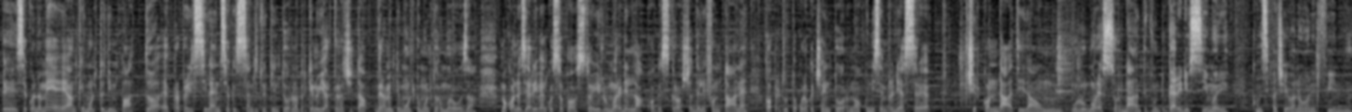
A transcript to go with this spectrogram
E secondo me è anche molto d'impatto, è proprio il silenzio che si sente tutto intorno, perché New York è una città veramente molto molto rumorosa, ma quando si arriva in questo posto il rumore dell'acqua che scroscia, delle fontane, copre tutto quello che c'è intorno, quindi sembra di essere circondati da un, un rumore assordante, appunto, gare di ossimori, come si facevano nel film,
